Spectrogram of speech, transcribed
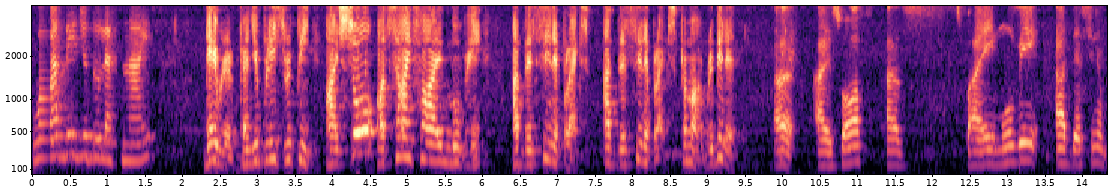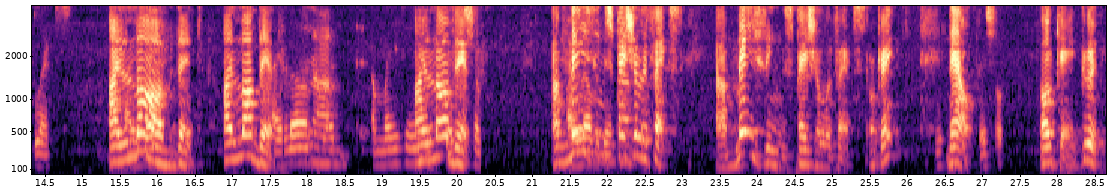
What did you do last night? Gabriel, can you please repeat? I saw a sci-fi movie at the Cineplex. At the Cineplex. Come on, repeat it. uh, I saw a spy movie at the Cineplex. I love- loved it. I loved it. I love Love. the amazing. I loved it. Amazing it. special effects. Amazing special effects. Okay. it's Now. special. Okay, good.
